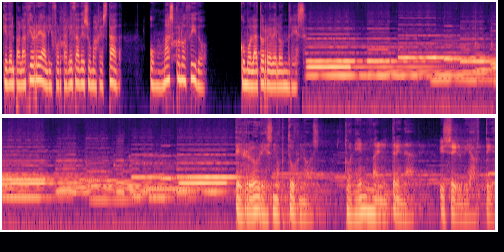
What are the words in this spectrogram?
que del Palacio Real y Fortaleza de Su Majestad, o más conocido como la Torre de Londres. Terrores Nocturnos con Emma Entrena y Silvia Ortiz.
